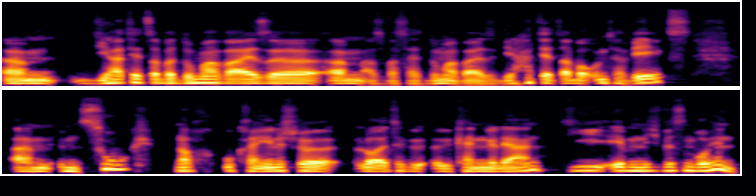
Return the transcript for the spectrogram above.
Ähm, die hat jetzt aber dummerweise, ähm, also was heißt dummerweise, die hat jetzt aber unterwegs ähm, im Zug noch ukrainische Leute äh, kennengelernt, die eben nicht wissen, wohin.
